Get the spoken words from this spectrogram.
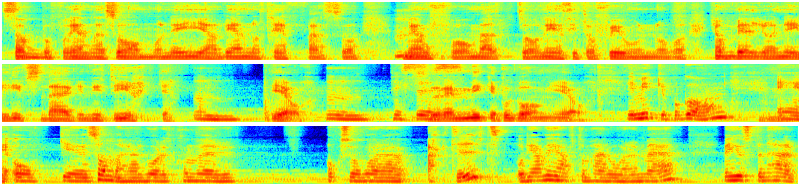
saker förändras om och nya vänner träffas och människor möter nya situationer och kanske väljer en ny livsväg, ett nytt yrke i år. Precis. Så det är mycket på gång i år. Det är mycket på gång eh, och eh, sommarhalvåret kommer också vara aktivt och det har vi haft de här åren med. Men just den här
